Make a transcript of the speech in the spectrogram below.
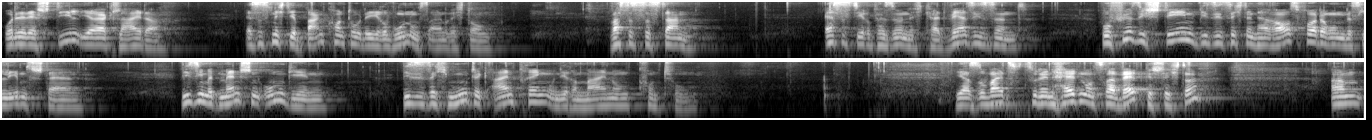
oder der Stil ihrer Kleider. Es ist nicht ihr Bankkonto oder ihre Wohnungseinrichtung. Was ist es dann? Es ist ihre Persönlichkeit, wer sie sind, wofür sie stehen, wie sie sich den Herausforderungen des Lebens stellen, wie sie mit Menschen umgehen, wie sie sich mutig einbringen und ihre Meinung kundtun. Ja, soweit zu den Helden unserer Weltgeschichte. Ähm,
